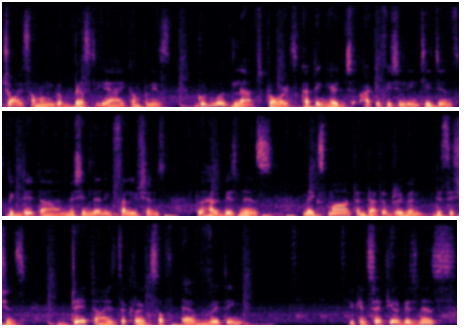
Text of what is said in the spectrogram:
choice among the best AI companies. Good Work Labs provides cutting edge artificial intelligence, big data, and machine learning solutions to help business make smart and data driven decisions. Data is the crux of everything. You can set your business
